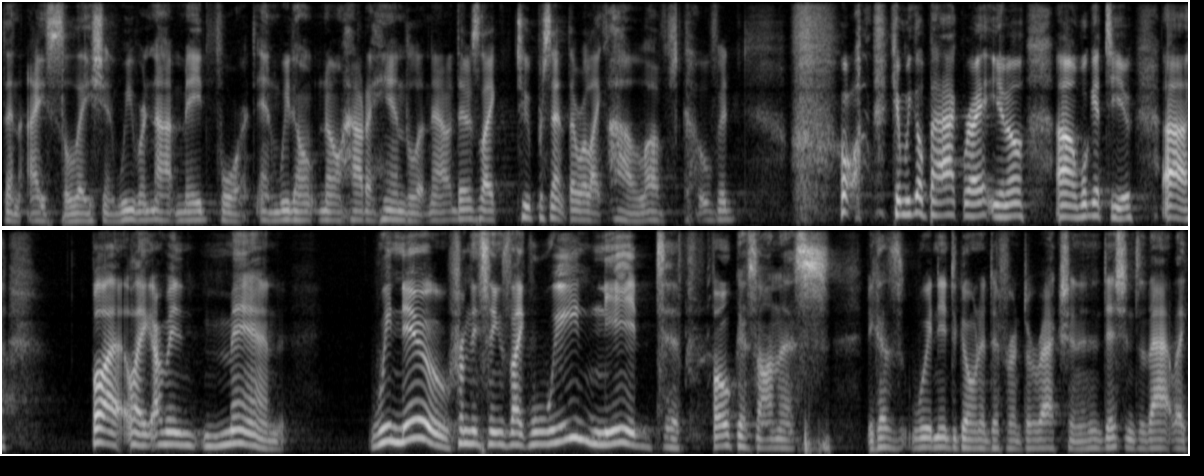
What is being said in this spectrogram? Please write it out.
than isolation. We were not made for it, and we don't know how to handle it now. There's like 2% that were like, ah, I love COVID. Can we go back, right? You know, uh, we'll get to you. Uh, but, like, I mean, man, we knew from these things, like, we need to focus on this because we need to go in a different direction. In addition to that, like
